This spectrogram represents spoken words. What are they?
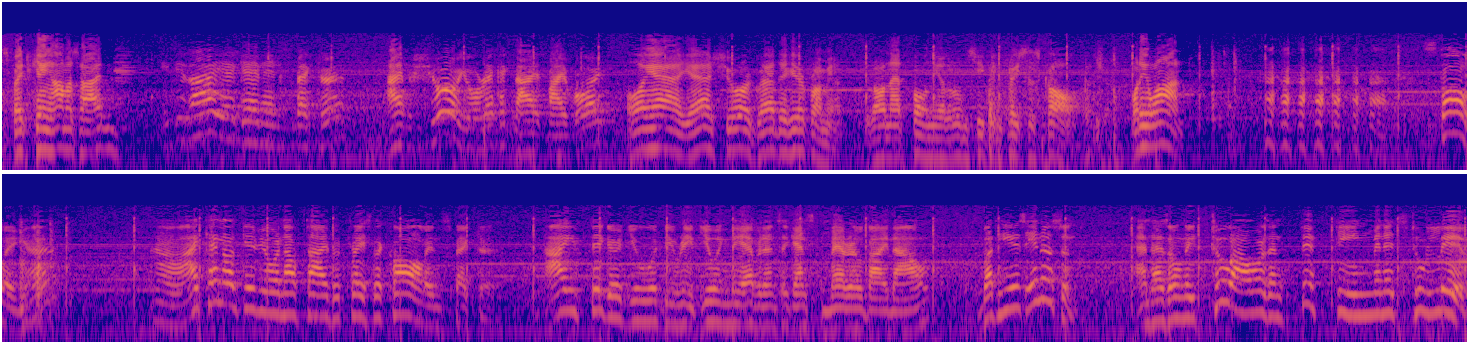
Inspector King, homicide. It is I again, Inspector. I'm sure you'll recognize my voice. Oh, yeah, yeah, sure. Glad to hear from you. Get on that phone in the other room, see if you can trace this call. What do you want? Stalling, huh? No, I cannot give you enough time to trace the call, Inspector. I figured you would be reviewing the evidence against Merrill by now. But he is innocent and has only two hours and 15 minutes to live.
